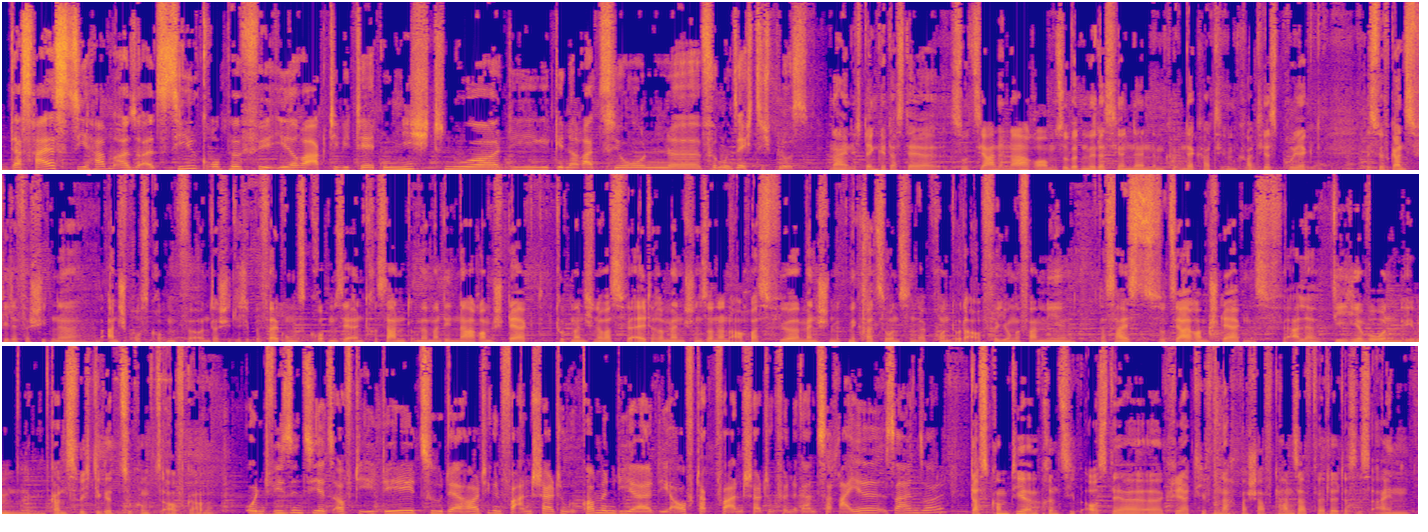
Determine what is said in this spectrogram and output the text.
Das heißt, Sie haben also als Zielgruppe für Ihre Aktivitäten nicht nur die Generation äh, 65 plus. Nein, ich denke, dass der soziale Nahraum, so würden wir das hier nennen, im, Quartier, im Quartiersprojekt, ist für ganz viele verschiedene Anspruchsgruppen, für unterschiedliche Bevölkerungsgruppen sehr interessant. Und wenn man den Nahraum stärkt, tut man nicht nur was für ältere Menschen, sondern auch was für Menschen mit Migrationshintergrund oder auch für junge Familien. Das heißt, Sozialraum stärken ist für alle, die hier wohnen, eben eine ganz wichtige Zukunftsaufgabe. Und wie sind Sie jetzt auf die Idee zu der heutigen Veranstaltung gekommen, die ja die Auftaktveranstaltung für eine ganze Reihe sein soll? Das kommt hier im Prinzip aus der äh, kreativen Nachbarschaft Hansaviertel. Das ist ein,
